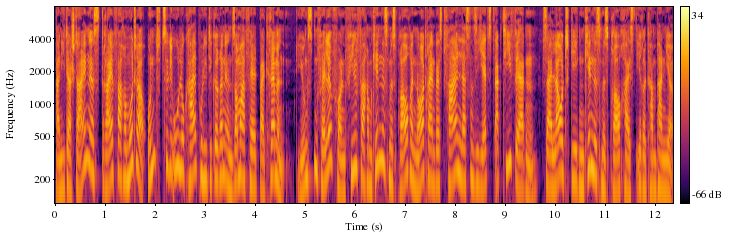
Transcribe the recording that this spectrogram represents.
Anita Stein ist dreifache Mutter und CDU-Lokalpolitikerin in Sommerfeld bei Kremmen. Die jüngsten Fälle von vielfachem Kindesmissbrauch in Nordrhein-Westfalen lassen sie jetzt aktiv werden. Sei laut gegen Kindesmissbrauch heißt ihre Kampagne.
